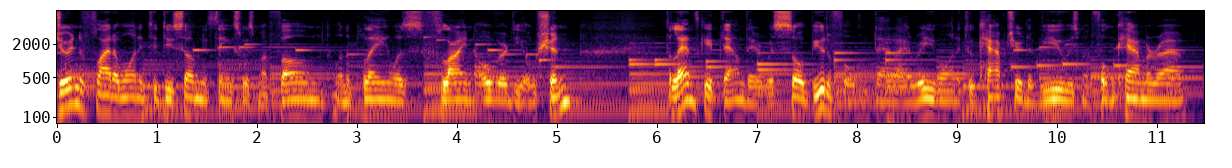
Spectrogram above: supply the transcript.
During the flight, I wanted to do so many things with my phone. When the plane was flying over the ocean, the landscape down there was so beautiful that I really wanted to capture the view with my phone camera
